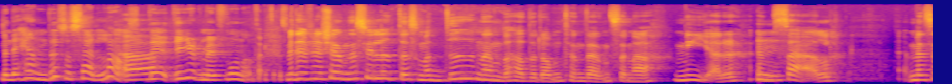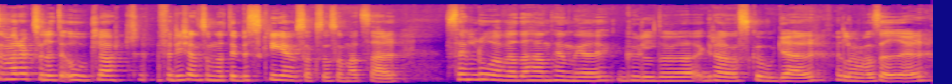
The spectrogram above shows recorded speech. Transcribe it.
Men det hände så sällan. Så det, det gjorde mig förvånad faktiskt. Men det, det kändes ju lite som att Dean ändå hade de tendenserna mer än Sal. Men sen var det också lite oklart, för det känns som att det beskrevs också som att så här, sen lovade han henne guld och gröna skogar, eller vad man säger.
